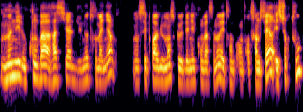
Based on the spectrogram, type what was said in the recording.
mener le combat racial d'une autre manière? On sait probablement ce que Daniel Conversano est en, train de faire, et surtout,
